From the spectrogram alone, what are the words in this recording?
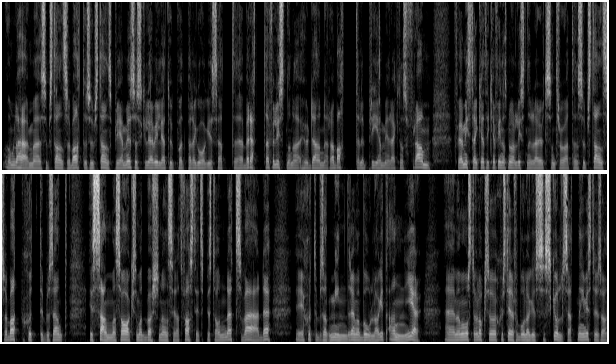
om det här med substansrabatt och substanspremie så skulle jag vilja att du på ett pedagogiskt sätt eh, berättar för lyssnarna hur den rabatt eller premie räknas fram. För jag misstänker att det kan finnas några lyssnare där ute som tror att en substansrabatt på 70% är samma sak som att börsen anser att fastighetsbeståndets värde är 70% mindre än vad bolaget anger. Eh, men man måste väl också justera för bolagets skuldsättning, visst är det så?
